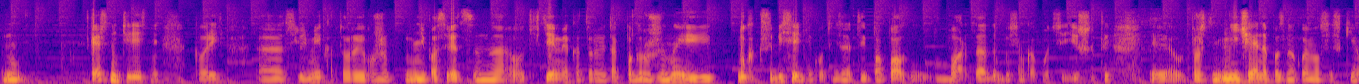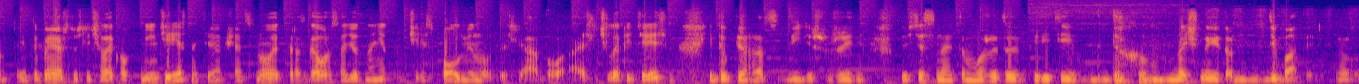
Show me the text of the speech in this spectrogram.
ну, Конечно, интереснее говорить э, с людьми, которые уже непосредственно вот в теме, которые так погружены, и, ну, как собеседник, вот, не знаю, ты попал в бар, да, допустим, как вот сидишь, и ты э, просто нечаянно познакомился с кем-то, и ты понимаешь, что если человеку неинтересно тебе общаться, ну, этот разговор сойдет на нет через полминуты, если, а, а если человек интересен, и ты первый раз видишь в жизни, то, естественно, это может перейти в, в ночные там дебаты. Ну,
